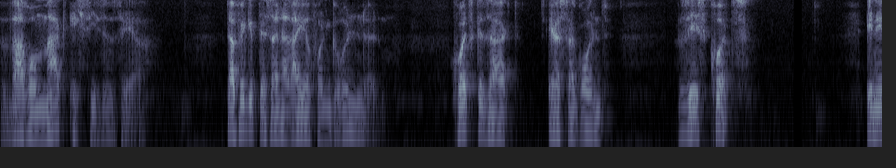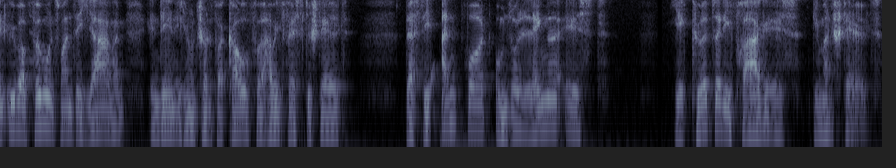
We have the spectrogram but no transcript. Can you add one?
Warum mag ich sie so sehr? Dafür gibt es eine Reihe von Gründen. Kurz gesagt, erster Grund, sie ist kurz. In den über 25 Jahren, in denen ich nun schon verkaufe, habe ich festgestellt, dass die Antwort umso länger ist, je kürzer die Frage ist, die man stellt.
